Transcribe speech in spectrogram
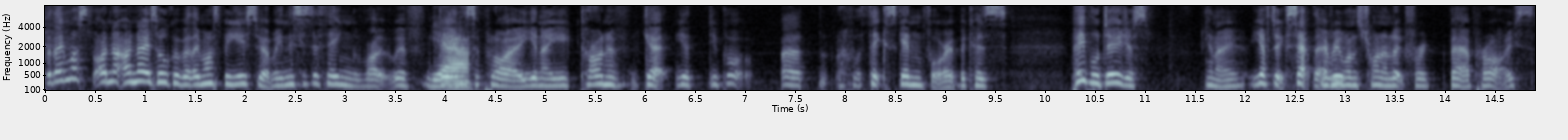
But they must. I know. I know it's awkward, but they must be used to it. I mean, this is the thing, like with being a supplier. You know, you kind of get you. You've got a thick skin for it because people do just. You know, you have to accept Hmm. that everyone's trying to look for a better price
